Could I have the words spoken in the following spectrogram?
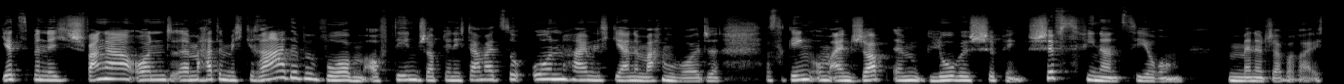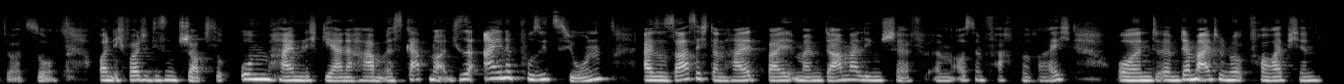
Jetzt bin ich schwanger und ähm, hatte mich gerade beworben auf den Job, den ich damals so unheimlich gerne machen wollte. Es ging um einen Job im Global Ship Shipping, Schiffsfinanzierung Managerbereich dort so. Und ich wollte diesen Job so unheimlich gerne haben. es gab nur diese eine Position. Also saß ich dann halt bei meinem damaligen Chef ähm, aus dem Fachbereich und ähm, der meinte nur, Frau Reibchen,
